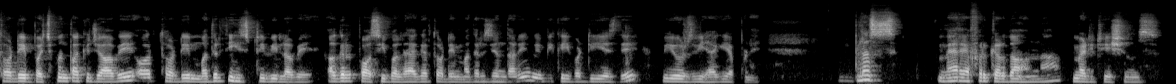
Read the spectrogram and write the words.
ਤੁਹਾਡੇ ਬਚਪਨ ਤੱਕ ਜਾਵੇ ਔਰ ਤੁਹਾਡੇ ਮਦਰ ਦੀ ਹਿਸਟਰੀ ਵੀ ਲਵੇ, ਅਗਰ ਪੋਸੀਬਲ ਹੈ, ਅਗਰ ਤੁਹਾਡੇ ਮਦਰ ਜਿੰਦਾ ਨਹੀਂ ਵੀ ਕਈ ਵੱਡੀ ਏਜ ਦੇ ਵਿਊਰਸ ਵੀ ਹੈਗੇ ਆਪਣੇ। ਪਲੱਸ ਮੈਂ ਰੈਫਰ ਕਰਦਾ ਹੁੰਨਾ ਮੈਡੀਟੇਸ਼ਨਸ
